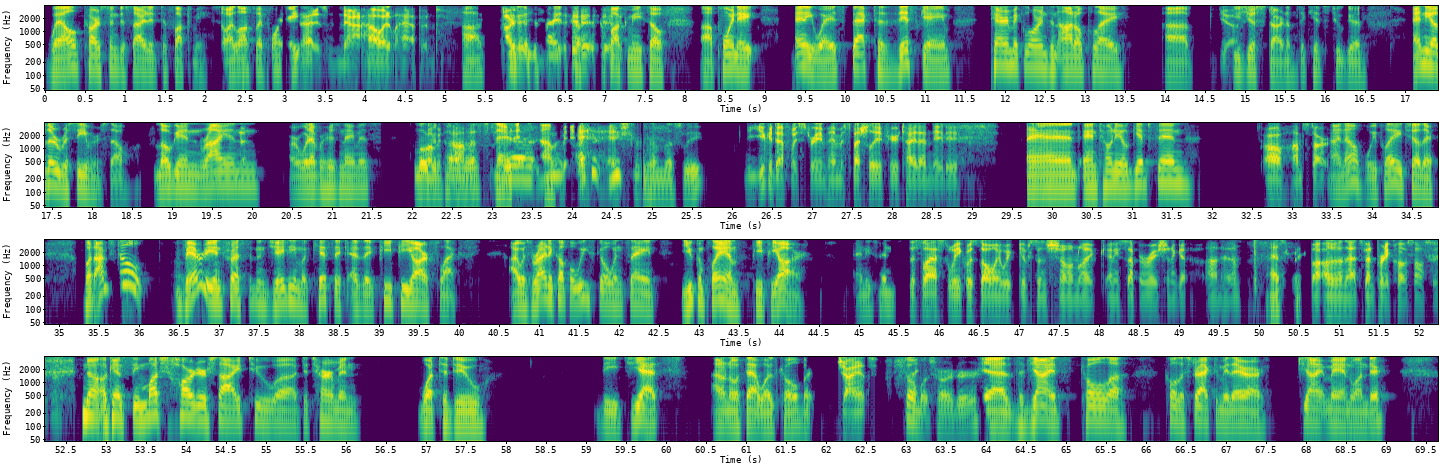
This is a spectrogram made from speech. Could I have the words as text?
Well, Carson decided to fuck me. So I lost by point eight. That is not how it happened. Uh, Carson decided to fuck me. So uh, point eight. Anyways, back to this game. Terry McLaurin's an auto play. Uh, Yes. you just start him. The kid's too good. Any other receivers though? Logan Ryan or whatever his name is. Logan, Logan Thomas. Thomas. There yeah, is, Thomas. you, I could, you stream him this week. You could definitely stream him, especially if you're tight end 80. And Antonio Gibson. Oh, I'm starting. I know we play each other, but I'm still very interested in JD McKissic as a PPR flex. I was right a couple weeks ago when saying you can play him PPR, and he's been This last week was the only week Gibson's shown like any separation aga on him. that's right. But other than that, it's been pretty close all season. No, against the much harder side to uh, determine what to do. The Jets. I don't know what that was, Cole, but Giants. So much harder. yeah, the Giants. Cole, uh, Cole distracted me there. Our giant man wonder.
